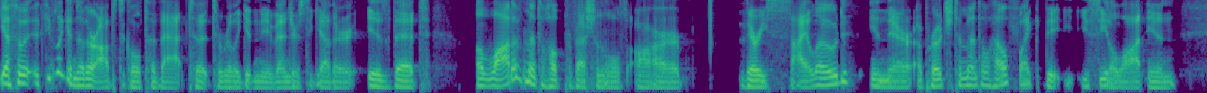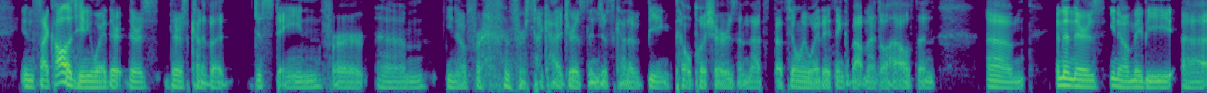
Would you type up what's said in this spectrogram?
Yeah, so it seems like another obstacle to that, to to really getting the Avengers together, is that a lot of mental health professionals are very siloed in their approach to mental health. Like the, you see it a lot in in psychology anyway. There, there's there's kind of a disdain for um, you know for for psychiatrists and just kind of being pill pushers, and that's that's the only way they think about mental health. And um, and then there's you know maybe uh,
